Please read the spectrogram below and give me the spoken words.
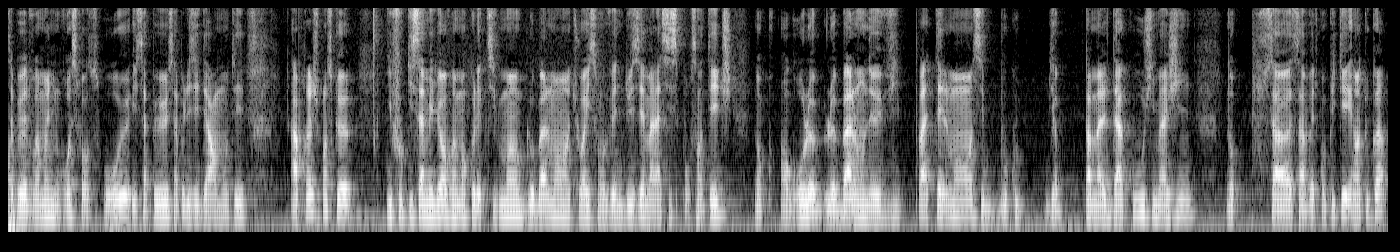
Ça peut être vraiment une grosse force pour eux et ça peut, ça peut les aider à remonter. Après, je pense que il faut qu'ils s'améliorent vraiment collectivement, globalement. Tu vois, ils sont 22e à la 6%. Donc, en gros, le, le ballon ne vit pas tellement. C'est beaucoup. Il y a pas mal dà j'imagine. Donc, ça, ça va être compliqué. Et en tout cas,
